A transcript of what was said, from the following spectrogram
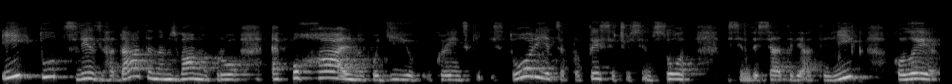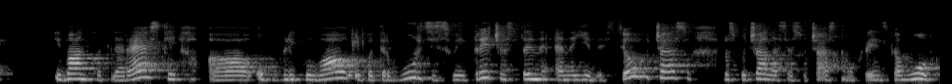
І тут слід згадати нам з вами про епохальну подію в українській історії. Це про 1789 рік, коли Іван Котляревський а, опублікував у Петербурзі свої три частини Енеїди. З цього часу розпочалася сучасна українська мова.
